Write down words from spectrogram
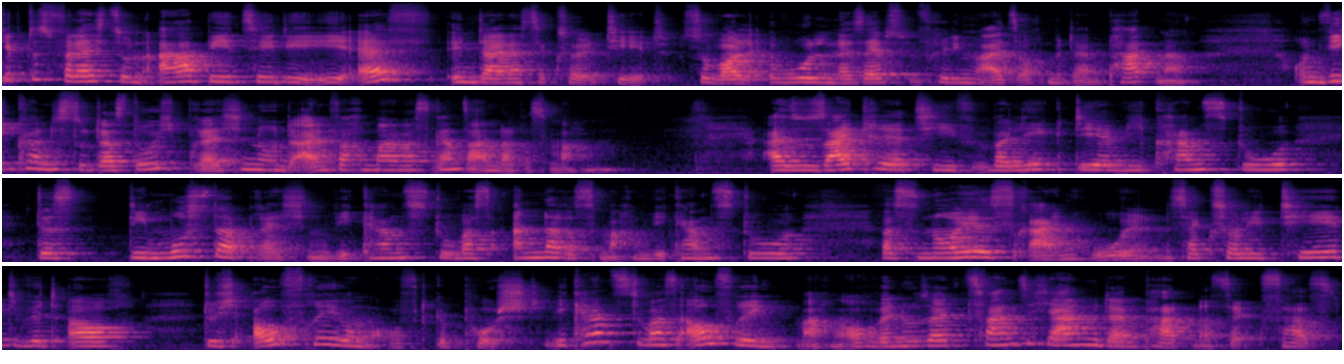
Gibt es vielleicht so ein A, B, C, D, E, F in deiner Sexualität, sowohl in der Selbstbefriedigung als auch mit deinem Partner? Und wie könntest du das durchbrechen und einfach mal was ganz anderes machen? Also sei kreativ, überleg dir, wie kannst du das, die Muster brechen, wie kannst du was anderes machen, wie kannst du was Neues reinholen. Sexualität wird auch durch Aufregung oft gepusht. Wie kannst du was aufregend machen, auch wenn du seit 20 Jahren mit deinem Partner Sex hast?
